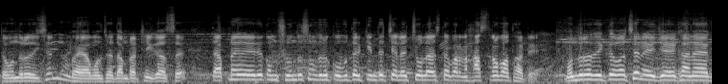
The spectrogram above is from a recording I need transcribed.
তো বন্ধুরা দেখছেন ভাইয়া বলছে দামটা ঠিক আছে। তো আপনার এরকম সুন্দর সুন্দর কবুতর কিনতে চাইলে চলে আসতে পারেন হাসনাবাদ হাটে। বন্ধুরা দেখতে পাচ্ছেন এই যে এখানে এক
